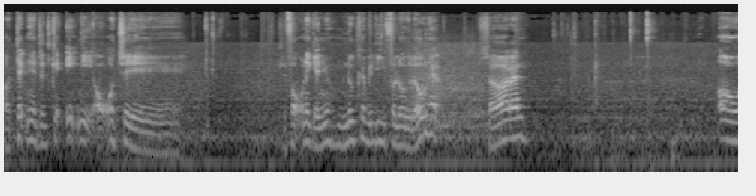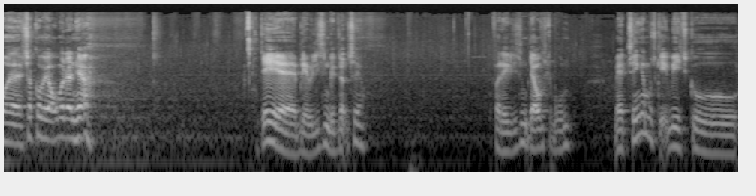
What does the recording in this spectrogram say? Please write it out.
Og den her, den skal egentlig over til, til foran igen jo. Men nu kan vi lige få lukket lågen her. Sådan. Og øh, så går vi over med den her. Det øh, bliver vi ligesom lidt nødt til. For det er ligesom der, vi skal bruge den. Men jeg tænker måske, at vi skulle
